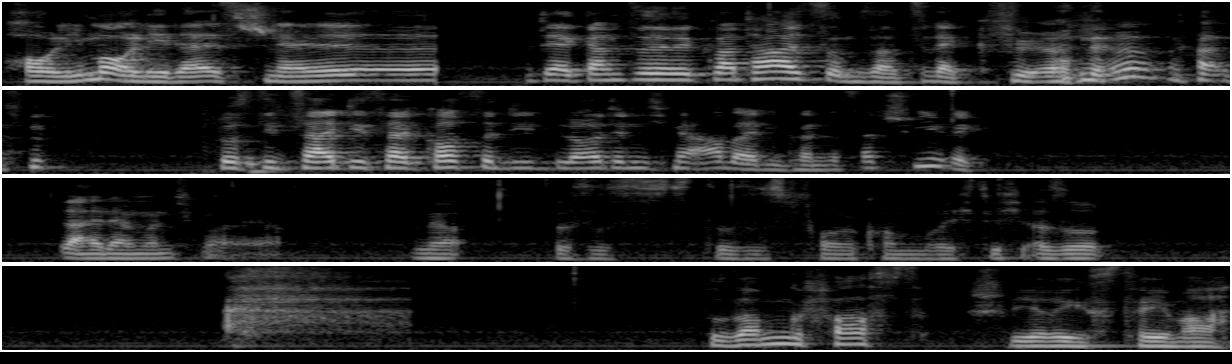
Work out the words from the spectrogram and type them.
holy moly, da ist schnell äh, der ganze Quartalsumsatz weg für. Ne? Also, plus die Zeit, die es halt kostet, die Leute nicht mehr arbeiten können. Das ist halt schwierig. Leider manchmal, ja. Ja, das ist, das ist vollkommen richtig. Also zusammengefasst, schwieriges Thema.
